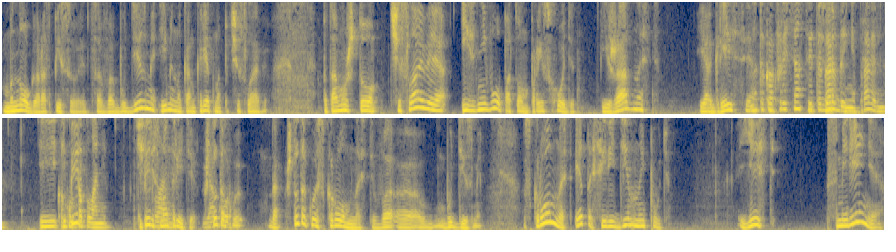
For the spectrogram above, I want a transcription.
много расписывается в буддизме именно конкретно по тщеславию. Потому что тщеславие из него потом происходит и жадность, и агрессия. Ну, это как в христианстве, это гордыня, правильно? И в каком-то плане. Теперь смотрите, что такое, да, что такое скромность в э, буддизме? Скромность – это серединный путь. Есть смирение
